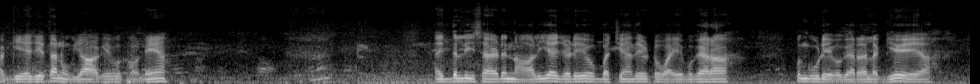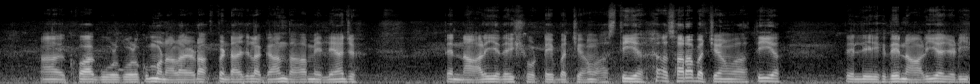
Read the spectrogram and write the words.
ਅੱਗੇ ਅਜੇ ਤੁਹਾਨੂੰ ਜਾ ਕੇ ਵਿਖਾਉਨੇ ਆ। ਇਧਰਲੀ ਸਾਈਡ ਨਾਲ ਹੀ ਆ ਜਿਹੜੇ ਉਹ ਬੱਚਿਆਂ ਦੇ ਟੋਏ ਵਗੈਰਾ, ਪੰਗੂੜੇ ਵਗੈਰਾ ਲੱਗੇ ਹੋਏ ਆ। ਆ ਦੇਖੋ ਗੋਲ ਗੋਲ ਘੁੰਮਣ ਵਾਲਾ ਜਿਹੜਾ ਪਿੰਡਾਂ 'ਚ ਲੱਗਾ ਹੁੰਦਾ ਮੇਲਿਆਂ 'ਚ। ਤੇ ਨਾਲ ਹੀ ਇਹਦੇ ਛੋਟੇ ਬੱਚਿਆਂ ਵਾਸਤੇ ਹੀ ਆ, ਆਹ ਸਾਰਾ ਬੱਚਿਆਂ ਵਾਸਤੇ ਆ ਤੇ ਲੇਖ ਦੇ ਨਾਲ ਹੀ ਆ ਜਿਹੜੀ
